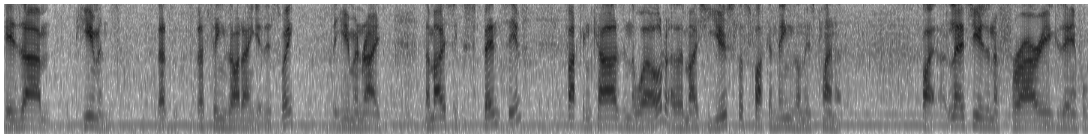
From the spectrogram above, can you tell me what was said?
Is um, humans. That's that's things I don't get this week. The human race. The most expensive fucking cars in the world are the most useless fucking things on this planet. Like, let's use an, a Ferrari example.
